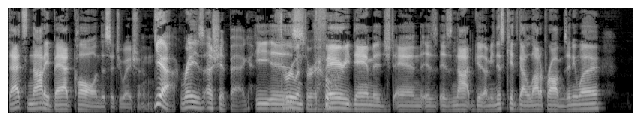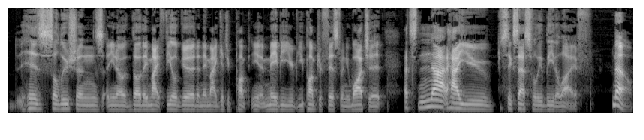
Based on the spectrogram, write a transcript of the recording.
that's not a bad call in this situation. Yeah, Ray's a shitbag. He is Through and through. very damaged and is is not good. I mean, this kid's got a lot of problems anyway. His solutions, you know, though they might feel good and they might get you pumped, you know, maybe you you pump your fist when you watch it. That's not how you successfully lead a life. No,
